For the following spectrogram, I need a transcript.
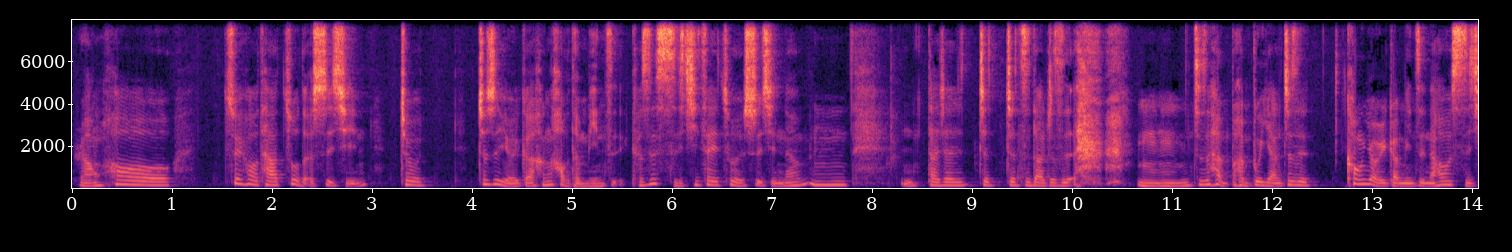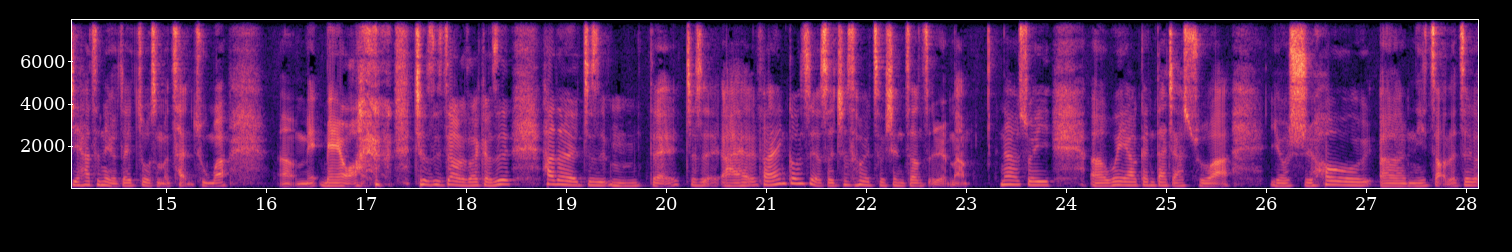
然后最后他做的事情就就是有一个很好的名字，可是实际在做的事情呢，嗯，大家就就知道就是 嗯，就是很很不一样，就是。空有一个名字，然后实际他真的有在做什么产出吗？呃，没没有啊，就是这样子。可是他的就是嗯，对，就是哎，反正公司有时候就是会出现这样子的人嘛。那所以呃，我也要跟大家说啊，有时候呃，你找的这个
